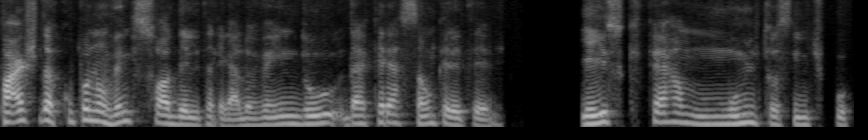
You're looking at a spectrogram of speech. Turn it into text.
parte da culpa não vem só dele, tá ligado? Vem do, da criação que ele teve. E é isso que ferra muito, assim, tipo.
